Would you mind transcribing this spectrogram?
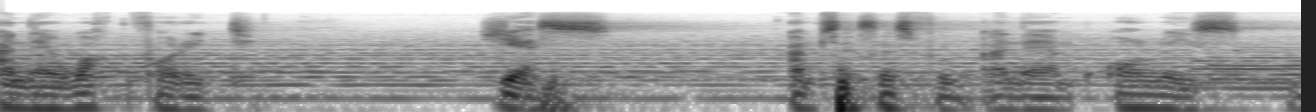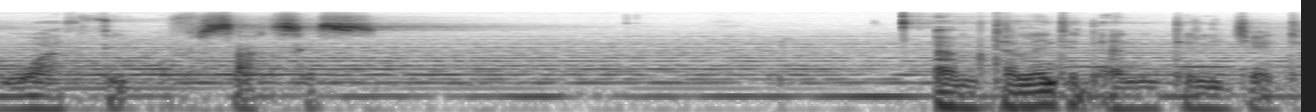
and I work for it. Yes, I'm successful and I am always worthy of success. I'm talented and intelligent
